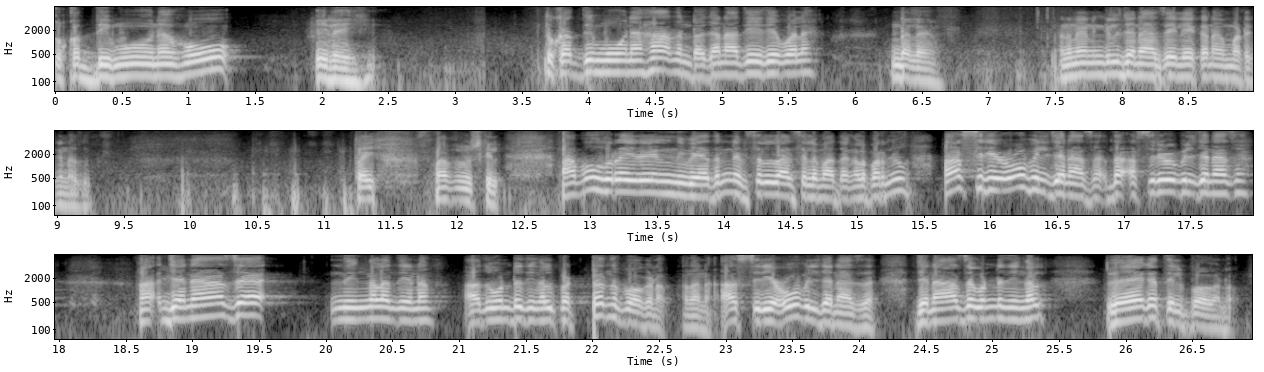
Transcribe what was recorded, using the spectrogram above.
തുക്കദ്ദിമൂനഹു ഇലൈഹി. തുക്കദ്ദിമൂനഹ എന്നുണ്ടോ? ജനാസ എഴുതിയ പോലെ ഉണ്ടല്ലേ? അങ്ങനെയാണെങ്കിൽ ജനാസയിലേക്കാണ് മടങ്ങുന്നത്. മുഷ്കിൽ. അബൂ ഹുറൈറയിൽ നിവേദനം നബ്സല്ലാ വസ്ലമ തങ്ങൾ പറഞ്ഞു അസ്രിഉ ബിൽ ജനാസ. ദ അസ്രിഉ ബിൽ ജനാസ? ജനാസ നിങ്ങൾ എന്ത് ചെയ്യണം? അതുകൊണ്ട് നിങ്ങൾ പെട്ടെന്ന് പോകണം. അതാണ് അസ്രിഉ ബിൽ ജനാസ. ജനാസ കൊണ്ട് നിങ്ങൾ വേഗത്തിൽ പോകണം.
